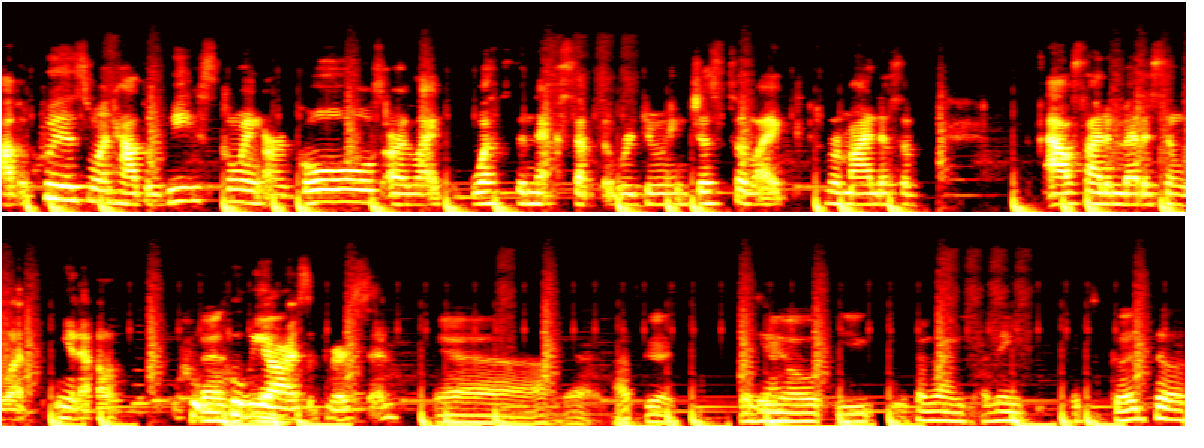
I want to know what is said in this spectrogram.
how the quiz went, how the week's going, our goals, or like what's the next step that we're doing, just to like remind us of outside of medicine what, you know, who, who we yeah. are as a person. Yeah, yeah, that's good. Because yeah. you know, you sometimes I think it's good to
